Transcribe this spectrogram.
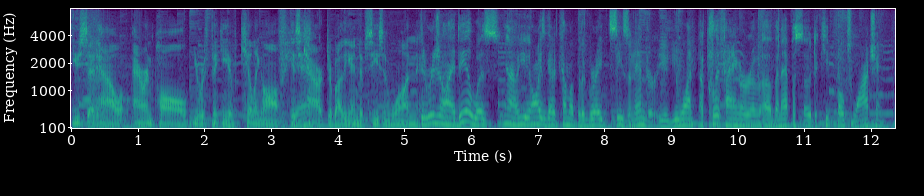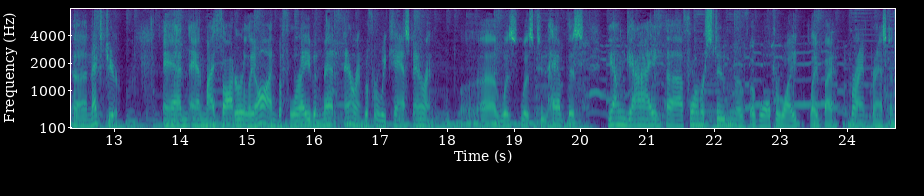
You said how Aaron Paul, you were thinking of killing off his Yeah. character by the end of season one. The original idea was, you know, you always got to come up with a great season ender. You, you want a cliffhanger of, of an episode to keep folks watching uh, next year. And and my thought early on, before I even met Aaron, before we cast Aaron, uh, was was to have this young guy, uh, former student of, of Walter White, played by Bryan Cranston,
